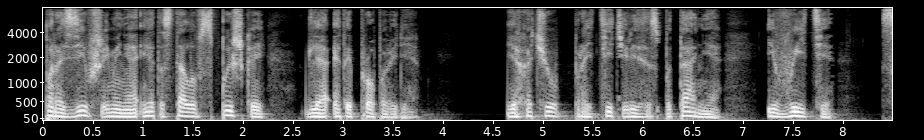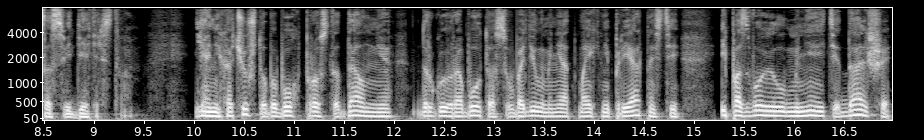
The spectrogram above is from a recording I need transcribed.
поразившее меня, и это стало вспышкой для этой проповеди. Я хочу пройти через испытания и выйти со свидетельством. Я не хочу, чтобы Бог просто дал мне другую работу, освободил меня от моих неприятностей и позволил мне идти дальше,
